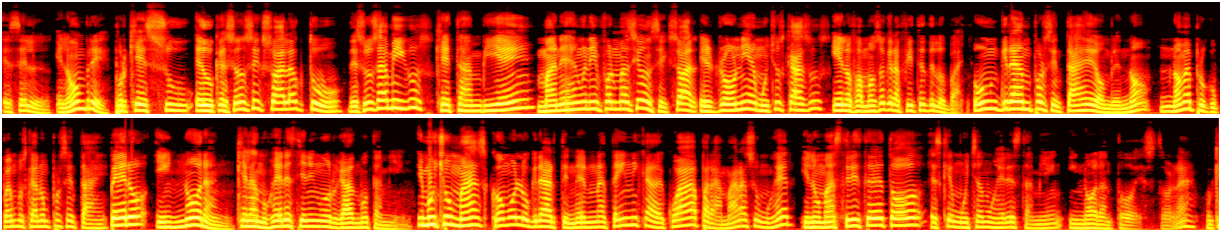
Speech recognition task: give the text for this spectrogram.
es el, el hombre, porque su educación sexual la obtuvo de sus amigos que también manejan una información sexual errónea en muchos casos y en los famosos grafites de los baños. Un gran porcentaje de hombres, no, no me preocupa en buscar un porcentaje, pero ignoran que las mujeres tienen un orgasmo también. Y mucho más cómo lograr tener una técnica adecuada para amar a su mujer. Y lo más triste de todo es que muchas mujeres también ignoran todo esto, ¿verdad? ¿Ok?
